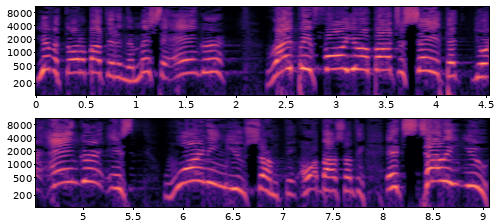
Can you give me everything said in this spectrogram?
You ever thought about that in the midst of anger? Right before you're about to say it, that your anger is warning you something or about something. It's telling you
